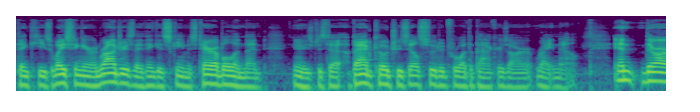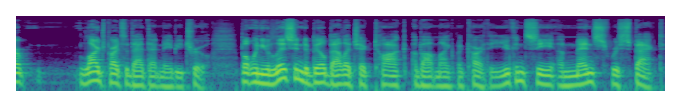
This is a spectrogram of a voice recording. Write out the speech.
think he's wasting Aaron Rodgers. They think his scheme is terrible, and that you know he's just a, a bad coach who's ill suited for what the Packers are right now. And there are large parts of that that may be true. But when you listen to Bill Belichick talk about Mike McCarthy, you can see immense respect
